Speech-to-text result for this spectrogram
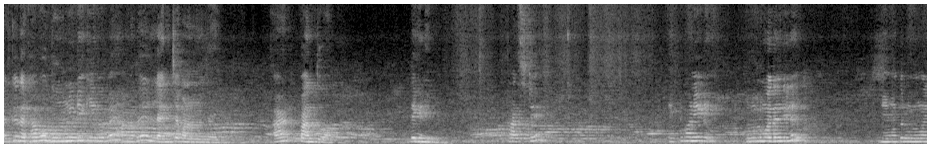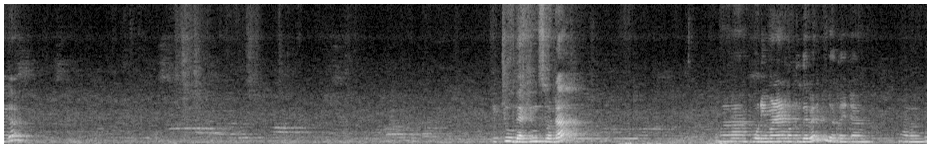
আজকে দেখাবো দু কীভাবে আমাদের ল্যাংচা বানানো যায়। আর পান্তুয়া। দেখে নিন। ফার্স্টে একটুখানি রুল ময়দা এর মতো রুল ময়দা। একটু বেকিং সোডা। পরিমাণের মতো দেবেন যাতে এটা ভালো হবে।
